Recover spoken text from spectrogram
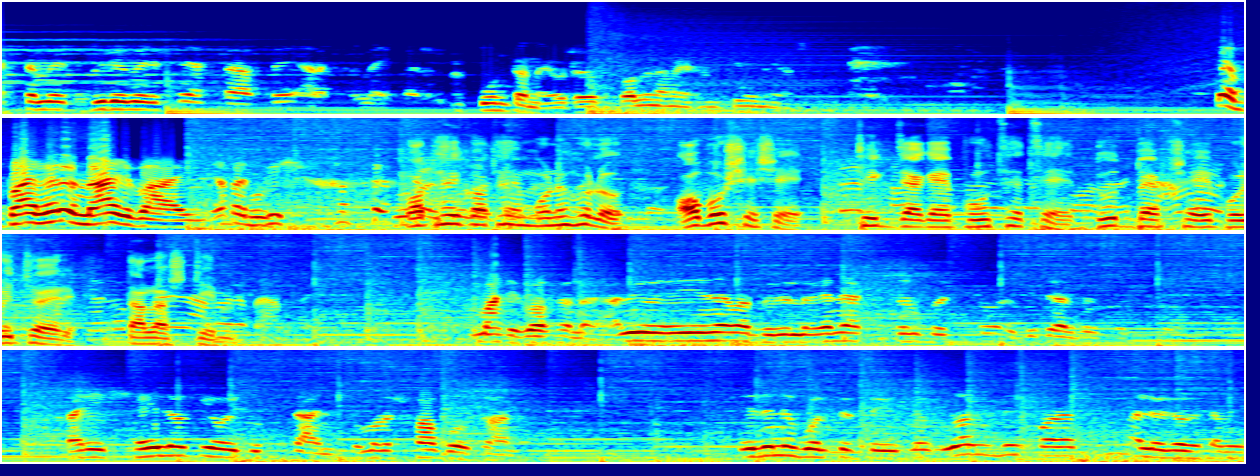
একটা মেডিসিন দুটো মেডিসিন একটা আছে আর একটা নাই। কোনটা নাই? ওটা বলেন আমি এখন কিনে নিয়ে আসব। বাইরে নাই ভাই কথায় কথায় মনে হলো অবশেষে ঠিক জায়গায় পৌঁছেছে দুধ ব্যবসায়ী পরিচয়ের তালাশ টিম। মাটি গছে না আমি এনে আবার দূরে এনে অ্যাক্সিডেন্ট করছ বিচার করছ তাই সেই লোকই ওই দুধটা আনছো মানে সব জান এই জন্য ওই আমি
